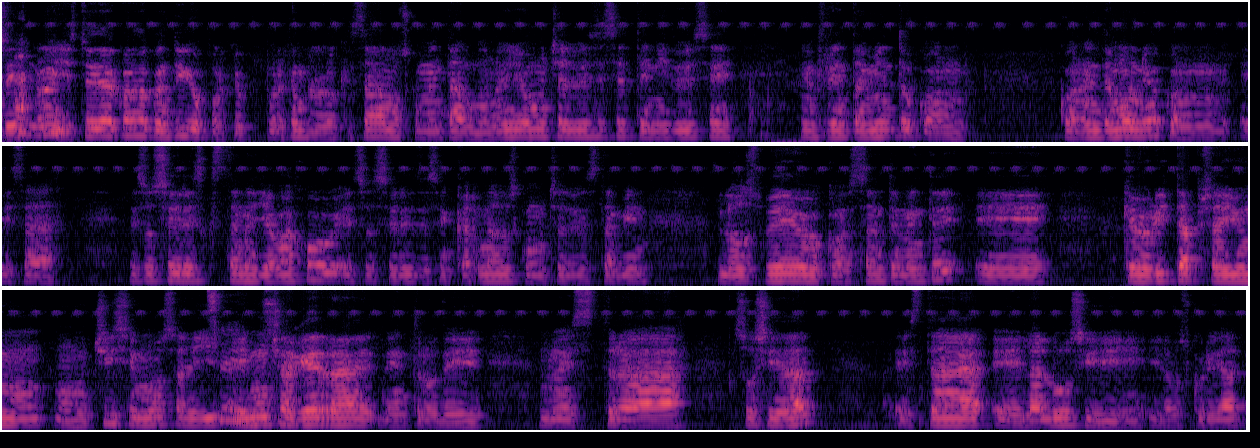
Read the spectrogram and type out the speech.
¿Sí? No, y estoy de acuerdo contigo porque, por ejemplo, lo que estábamos comentando, ¿no? Yo muchas veces he tenido ese enfrentamiento con, con el demonio, con esa, esos seres que están allá abajo, esos seres desencarnados que muchas veces también los veo constantemente. eh, que ahorita pues hay un, muchísimos, hay, Sí, hay mucha sí. guerra dentro de nuestra sociedad. Está eh, la luz y, y la oscuridad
